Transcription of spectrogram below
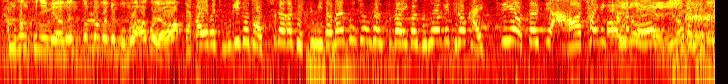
삼 sunken이면은 뚫는 건 좀 무모하고요. 자, 파이어벳 두 기도 더 추가가 됐습니다.만 손주흥 선수가 이걸 무모하게 들어갈지 어떨지 아 타이밍 딱 아, 맞게 이런, 예, 이런 예상됐죠.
